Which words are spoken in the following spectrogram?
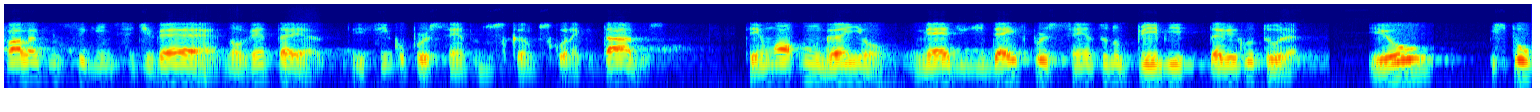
fala o seguinte: se tiver 95% dos campos conectados, tem um, um ganho médio de 10% no PIB da agricultura. Eu estou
